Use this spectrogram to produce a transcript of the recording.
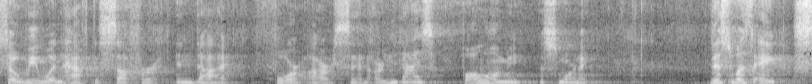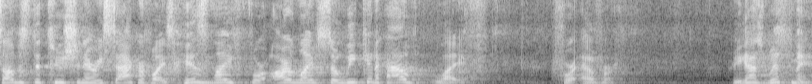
so we wouldn't have to suffer and die for our sin. Are you guys following me this morning? This was a substitutionary sacrifice, his life for our life, so we could have life forever. Are you guys with me?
